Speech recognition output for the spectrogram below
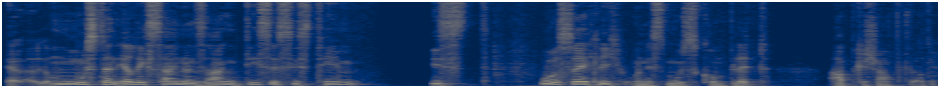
Er muss dann ehrlich sein und sagen, dieses System ist ursächlich und es muss komplett abgeschafft werden.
